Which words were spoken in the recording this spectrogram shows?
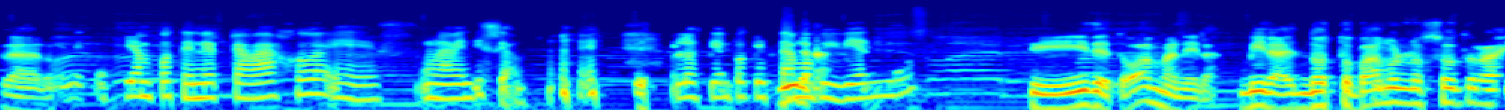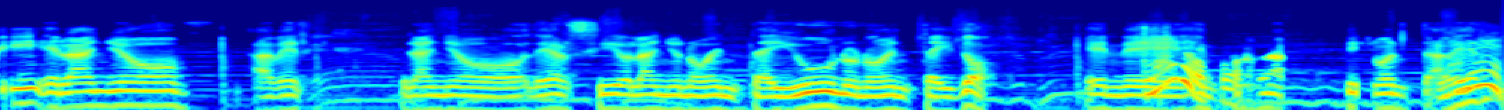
claro. en estos tiempos tener trabajo es una bendición. los tiempos que estamos viviendo. Sí, de todas maneras. Mira, nos topamos nosotros ahí el año, a ver, el año de haber sido el año 91, 92. En, eh, claro, en a ver,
